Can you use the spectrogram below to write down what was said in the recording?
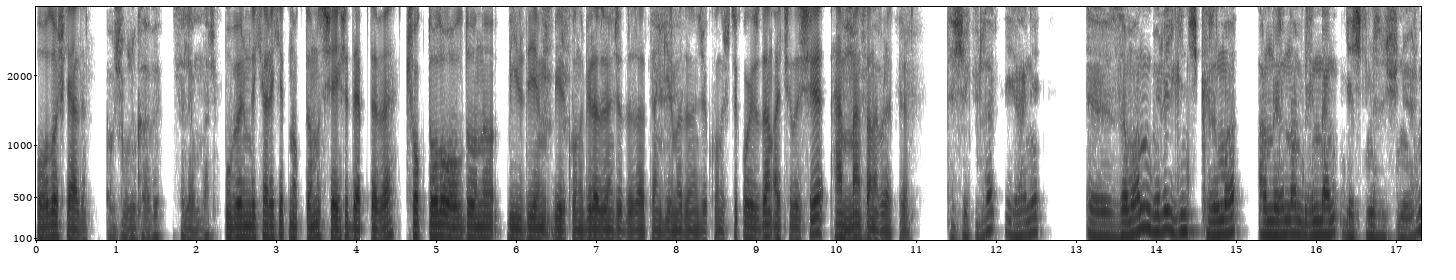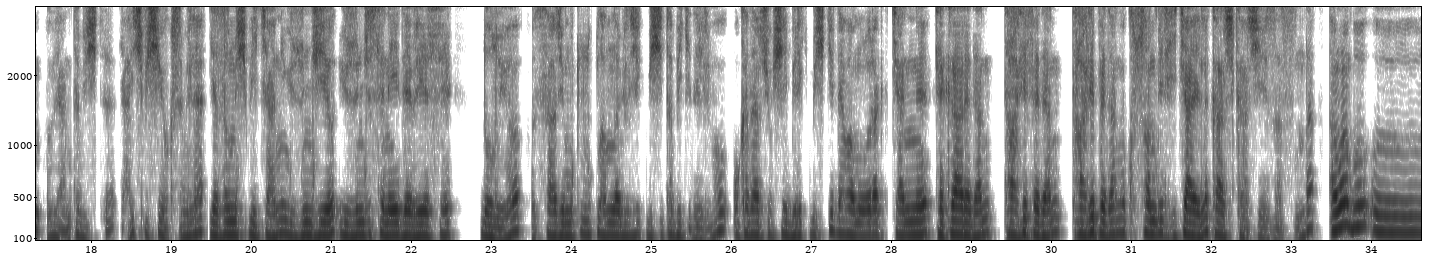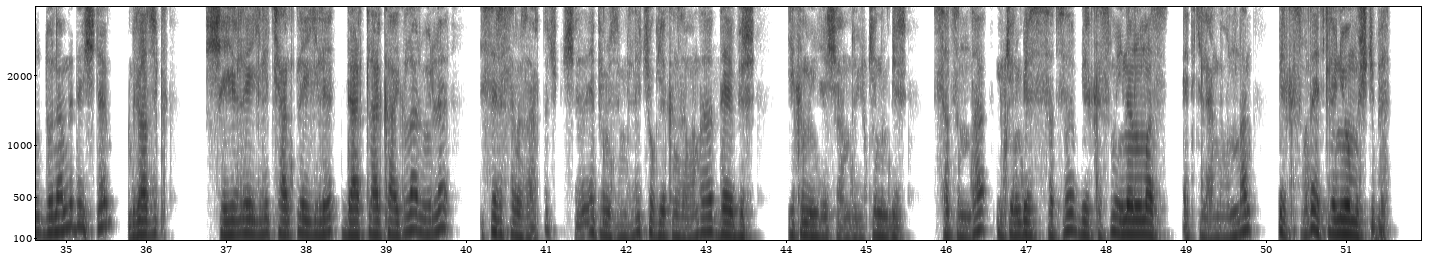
Oğul hoş geldin. Hoş bulduk abi. Selamlar. Bu bölümdeki hareket noktamız şehri depdebe. Çok dolu olduğunu bildiğim bir konu. Biraz önce de zaten girmeden önce konuştuk. O yüzden açılışı hemen sana bırakıyorum. Teşekkürler. Yani e, zamanın böyle ilginç kırılma anlarından birinden geçtiğimizi düşünüyorum. Yani tabii işte ya hiçbir şey yoksa bile yazılmış bir hikayenin 100. yıl 100. seneyi devriyesi doluyor. Sadece mutlulukla alınabilecek bir şey tabii ki değil bu. O kadar çok şey birikmiş ki devamlı olarak kendini tekrar eden, tahrif eden, tahrip eden ve kusan bir hikayeyle karşı karşıyayız aslında. Ama bu e, dönemde de işte birazcık şehirle ilgili, kentle ilgili dertler, kaygılar böyle ister istemez arttı. Çünkü işte hepimizin bildiği çok yakın zamanda dev bir yıkım yaşandı ülkenin bir satında. Ülkenin bir satı bir kısmı inanılmaz etkilendi bundan. Bir kısmı da etkileniyormuş gibi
